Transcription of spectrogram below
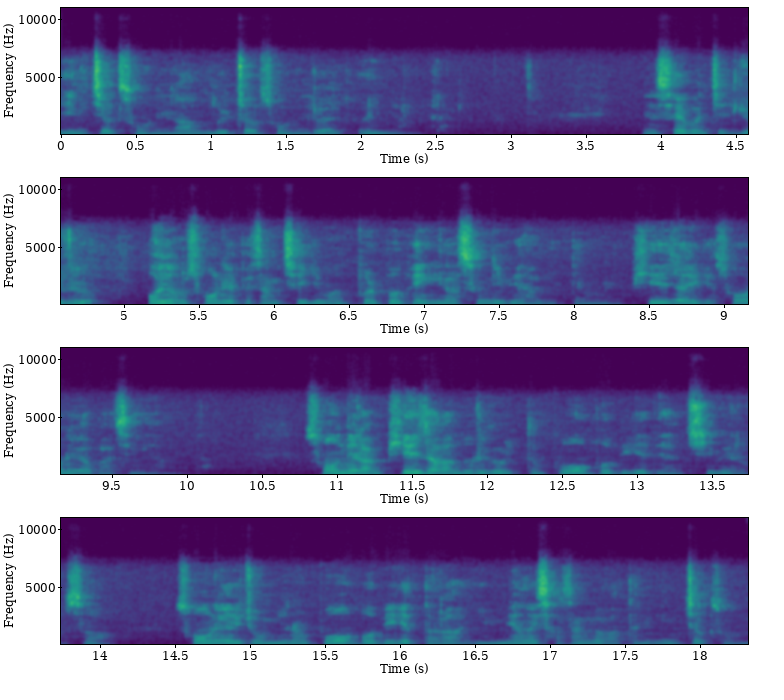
인적 손해나 물적 손해를 의미합니다. 세 번째, 유류 오염 손해 배상 책임은 불법 행위가 성립해야 하기 때문에 피해자에게 손해가 발생해야 합니다. 손해란 피해자가 누리고 있던 보호 법익에 대한 침해로서 손해의 종류는 보호 법익에 따라 인명의 사상과 같은 인적 손해,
